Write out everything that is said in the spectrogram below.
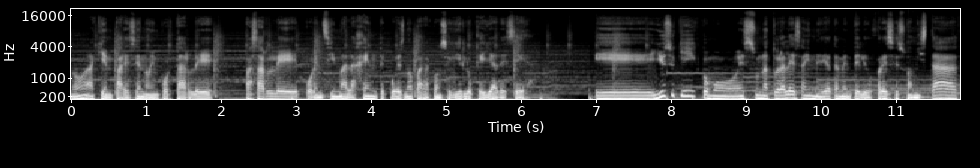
¿no? A quien parece no importarle pasarle por encima a la gente, pues, ¿no? Para conseguir lo que ella desea. Eh, Yuzuki, como es su naturaleza, inmediatamente le ofrece su amistad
